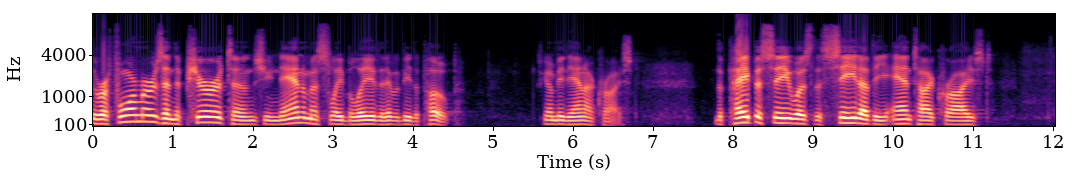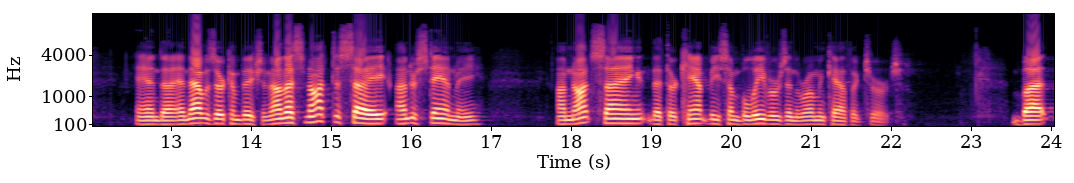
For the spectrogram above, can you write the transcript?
The reformers and the Puritans unanimously believed that it would be the Pope. It's going to be the Antichrist. The papacy was the seat of the Antichrist, and, uh, and that was their conviction. Now, that's not to say, understand me, I'm not saying that there can't be some believers in the Roman Catholic Church. But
